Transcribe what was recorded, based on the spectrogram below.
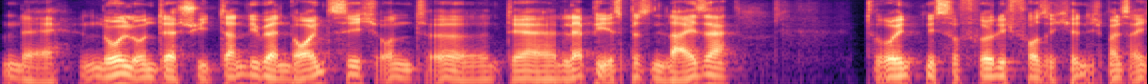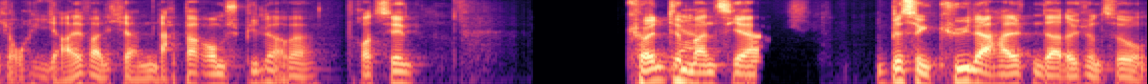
ne, null Unterschied. Dann lieber 90 und äh, der Lappy ist ein bisschen leiser, dröhnt nicht so fröhlich vor sich hin. Ich meine, ist eigentlich auch egal, weil ich ja im Nachbarraum spiele, aber trotzdem könnte ja. man es ja ein bisschen kühler halten dadurch und so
